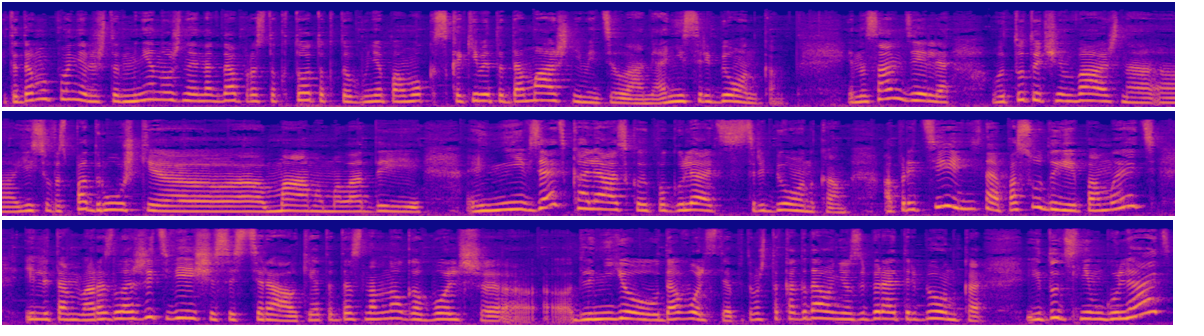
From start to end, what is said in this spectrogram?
И тогда мы поняли, что мне нужно иногда просто кто-то, кто мне помог с какими-то домашними делами, а не с ребенком. И на самом деле вот тут очень важно, э, если у вас подружки, э, мамы молодые, не взять коляску и погулять с ребенком, а прийти, не знаю, посуду ей помыть или там разложить вещи со стиралки. Это даст намного больше для нее удовольствие, потому что когда у нее забирают ребенка и идут с ним гулять,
